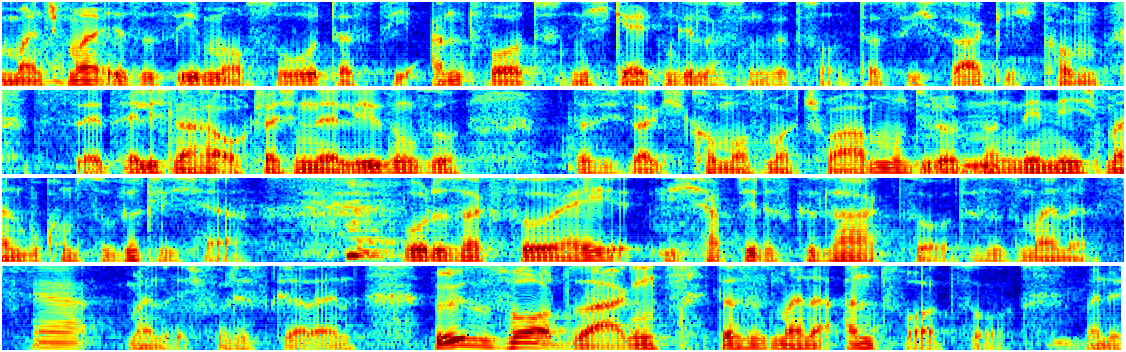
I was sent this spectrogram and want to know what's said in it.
manchmal ist es eben auch so, dass die Antwort nicht gelten gelassen wird. So, dass ich sage, ich komme, das erzähle ich nachher auch gleich in der Lesung so, dass ich sage, ich komme aus Markt Schwaben und die Leute mhm. sagen, nee, nee, ich meine, wo kommst du wirklich her? Wo du sagst so, hey, ich habe dir das gesagt, so, das ist meine, ja. meine, ich wollte jetzt gerade ein böses Wort sagen, das ist meine Antwort, so, meine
